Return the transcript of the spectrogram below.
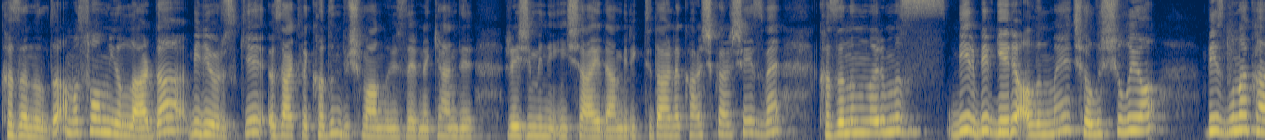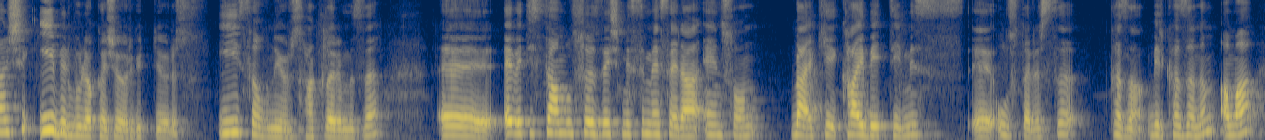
kazanıldı ama son yıllarda biliyoruz ki özellikle kadın düşmanlığı üzerine kendi rejimini inşa eden bir iktidarla karşı karşıyayız ve kazanımlarımız bir bir geri alınmaya çalışılıyor. Biz buna karşı iyi bir blokaj örgütlüyoruz. İyi savunuyoruz haklarımızı. Ee, evet İstanbul Sözleşmesi mesela en son belki kaybettiğimiz e, uluslararası kazan, bir kazanım ama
